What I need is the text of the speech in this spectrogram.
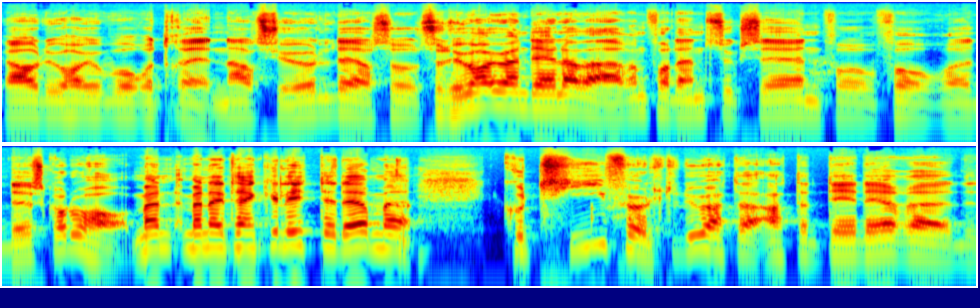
Ja, og du har jo vært trener sjøl der, så, så, du har jo en del av æren for den suksessen. For, for eh, det skal du ha. Men, men, jeg tenker litt det der med Når følte du at, at det der eh,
